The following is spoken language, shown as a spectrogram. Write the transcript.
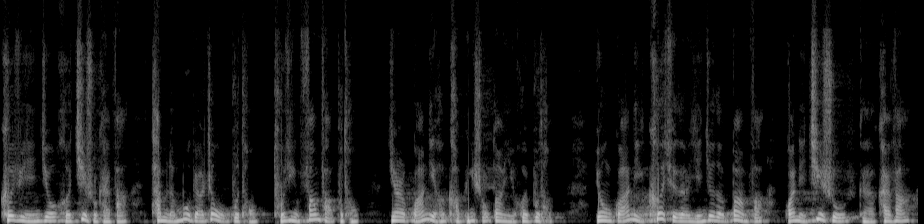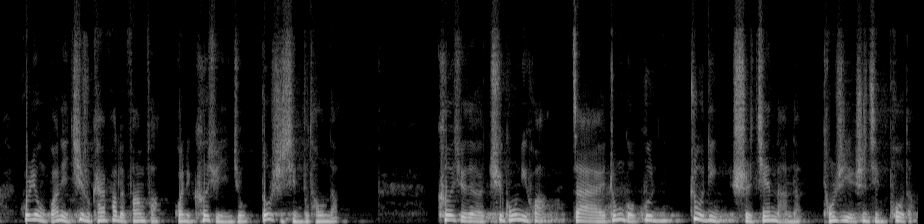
科学研究和技术开发，他们的目标任务不同，途径方法不同，因而管理和考评手段也会不同。用管理科学的研究的办法管理技术的开发，或者用管理技术开发的方法管理科学研究，都是行不通的。科学的去功利化，在中国固注定是艰难的，同时也是紧迫的。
